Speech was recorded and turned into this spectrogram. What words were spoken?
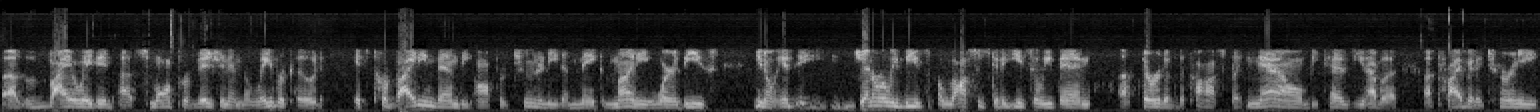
uh, violated a small provision in the labor code. It's providing them the opportunity to make money where these, you know, it, generally these lawsuits could have easily been a third of the cost, but now because you have a, a private attorney,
